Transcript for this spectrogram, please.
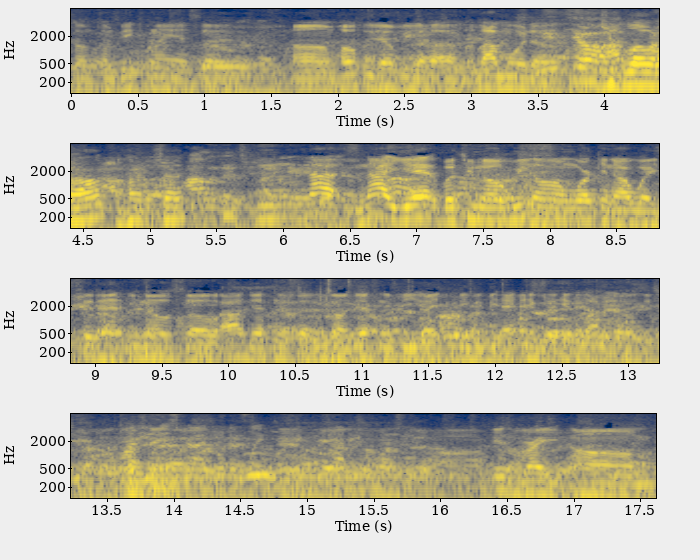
some, some big plans. So um, hopefully there'll be a, a lot more of those. Did you blow it out 100%? Not, not yet, but you know, we um working our way to that. You know, so I'll definitely say we're gonna definitely be, a- be, be able to hit a lot of those this year. How you describe what it's like having a work? It's great. Um,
